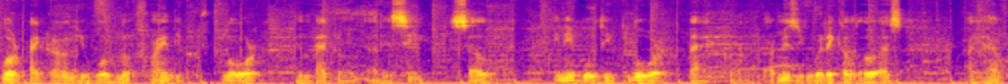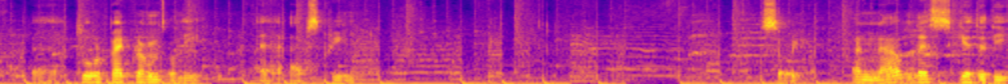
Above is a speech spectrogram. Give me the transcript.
blur background you will not find the blur in background as you see so enable the blur background. I'm using Radical OS I have uh, blur background on the uh, app screen. Sorry. And now let's get to the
